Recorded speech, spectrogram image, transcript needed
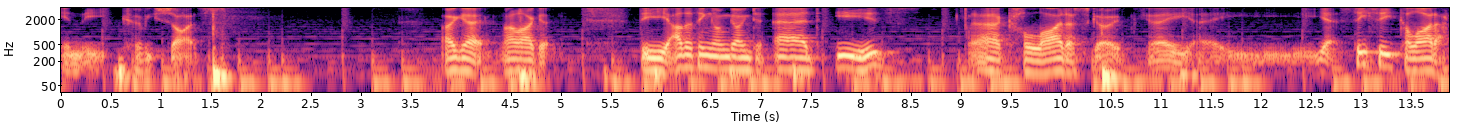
in the curvy size. Okay, I like it. The other thing I'm going to add is a kaleidoscope. Okay, a, yeah, CC Kaleida.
